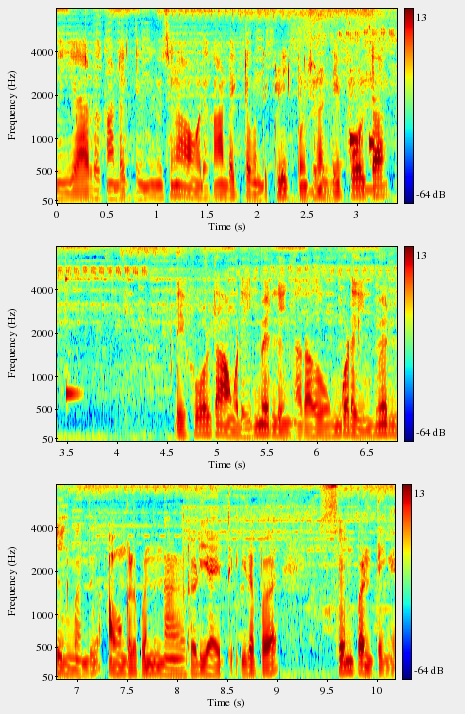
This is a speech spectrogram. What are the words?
நீங்கள் யாரோட காண்டாக்ட் இருந்தீங்கன்னு சொன்னால் அவங்களோட காண்டாக்டை வந்து கிளிக் பண்ணி சொன்னால் டிஃபால்ட்டாக டிஃபால்ட்டாக அவங்களோட இன்வைட் லிங்க் அதாவது உங்களோட இன்வைட் லிங்க் வந்து அவங்களுக்கு வந்து நான் ரெடி ஆகிட்டு இதை இப்போ சென்ட் பண்ணிட்டீங்க.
